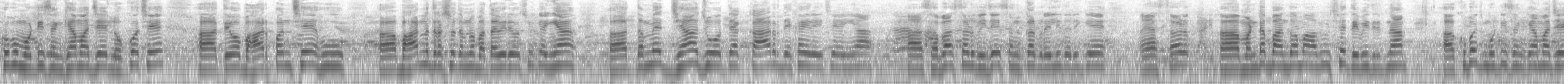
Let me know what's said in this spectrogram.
ખૂબ મોટી સંખ્યામાં જે લોકો છે તેઓ બહાર પણ છે. હું બહારના દ્રશ્યો તમને બતાવી રહ્યો છું કે અહીંયા તમે જ્યાં જુઓ ત્યાં કાર દેખાઈ રહી છે. અહીંયા સભા સ્થળ વિજય સંકલ્પ રેલી તરીકે અહીંયા સ્થળ મંડપ બાંધવામાં આવ્યું છે. તેવી જ રીતના ખૂબ જ મોટી સંખ્યામાં જે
